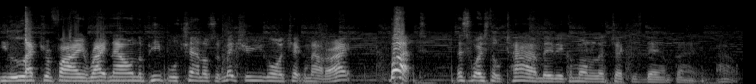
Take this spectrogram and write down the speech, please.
electrifying right now on the People's channel, so make sure you go and check them out, alright? But let's waste no time, baby. Come on let's check this damn thing out.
